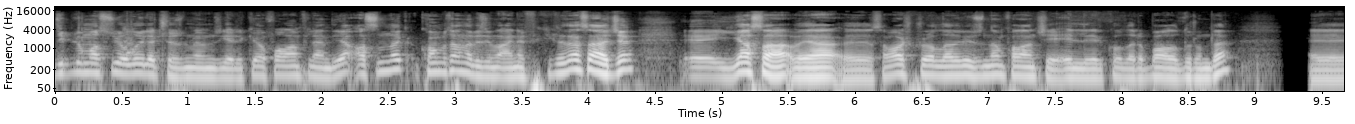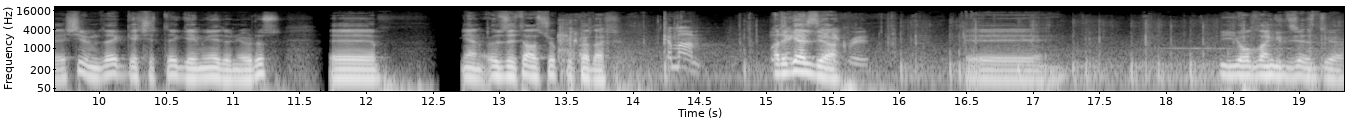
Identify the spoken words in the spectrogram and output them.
diplomasi yoluyla çözülmemiz gerekiyor falan filan diye. Aslında komutan da bizimle aynı fikirde sadece e, yasa veya e, savaş kuralları yüzünden falan şey elleri kolları bağlı durumda. E, şimdi de geçitte gemiye dönüyoruz. E, yani özeti az çok bu kadar. Hadi gel diyor. scenic route. E, bir yoldan gideceğiz diyor.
